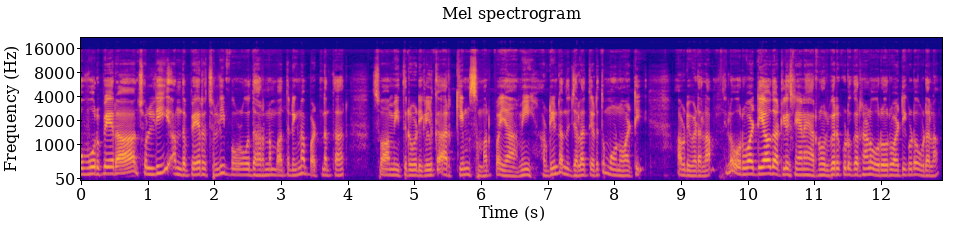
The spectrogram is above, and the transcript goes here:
ஒவ்வொரு பேராக சொல்லி அந்த பேரை சொல்லி இப்போ உதாரணம் பார்த்துட்டிங்கன்னா பட்டினத்தார் சுவாமி திருவடிகளுக்கு அர்க்கியம் சமர்ப்பயாமி அப்படின்ட்டு அந்த ஜலத்தை எடுத்து மூணு வாட்டி அப்படி விடலாம். இல்லை ஒரு வாட்டியாவது அட்லீஸ்ட் ஏன்னா இரநூறு பேர் கொடுக்குறதுனால ஒரு ஒரு வாட்டி கூட விடலாம்.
